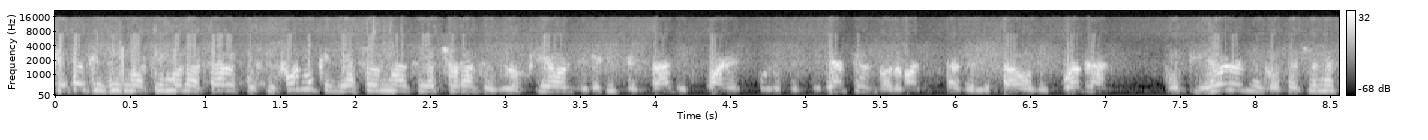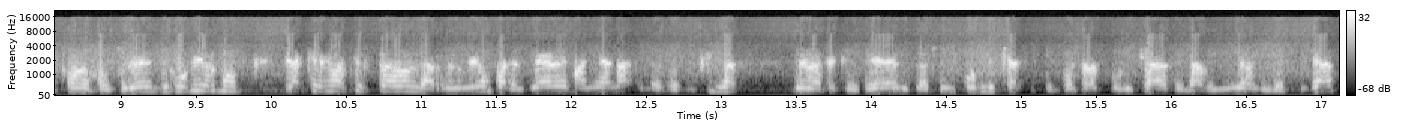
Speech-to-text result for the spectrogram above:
¿Qué tal, Jesús Martín? Buenas tardes. Pues informo que ya son más de ocho horas de bloqueo en el central y Juárez por los estudiantes normalistas del Estado de Puebla. Continúan las negociaciones con las autoridades de gobierno, ya que no aceptaron la reunión para el día de mañana en las oficinas de la Secretaría de Educación Pública que se encuentran ubicadas en la Avenida Universidad.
